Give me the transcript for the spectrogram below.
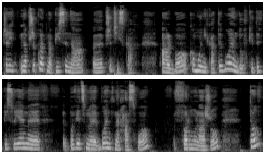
czyli na przykład napisy na y, przyciskach albo komunikaty błędów, kiedy wpisujemy powiedzmy błędne hasło w formularzu, to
